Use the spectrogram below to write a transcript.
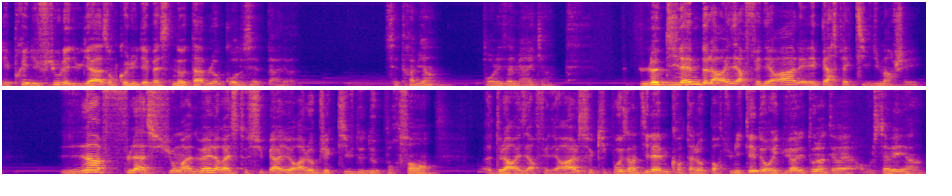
Les prix du fioul et du gaz ont connu des baisses notables au cours de cette période. C'est très bien pour les Américains. Le dilemme de la réserve fédérale et les perspectives du marché. L'inflation annuelle reste supérieure à l'objectif de 2% de la réserve fédérale, ce qui pose un dilemme quant à l'opportunité de réduire les taux d'intérêt. Alors vous le savez, hein,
